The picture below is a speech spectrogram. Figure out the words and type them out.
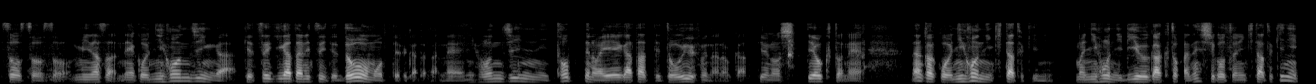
そうそうそう。皆さんねこう日本人が血液型についてどう思ってるかとかね。日本人にとっての A 型ってどういう風なのかっていうのを知っておくとね。なんかこう日本に来た時に、まあ、日本に留学とかね仕事に来た時に、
